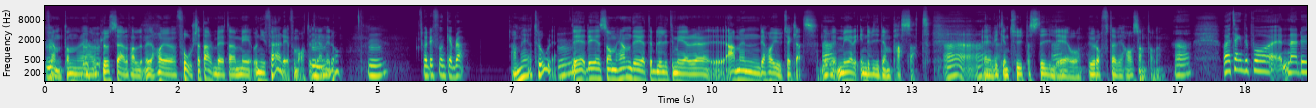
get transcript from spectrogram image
15 mm. mm. plus i alla fall, har jag fortsatt arbeta med ungefär det formatet än mm. idag. Mm. Och det funkar bra? Ja, men jag tror det. Mm. det. Det som händer är att det blir lite mer, eh, ja men det har ju utvecklats. Det är mer individanpassat. Ah, ah, eh, vilken typ av stil det är och hur ofta vi har samtalen. Ah. Vad jag tänkte på när du,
